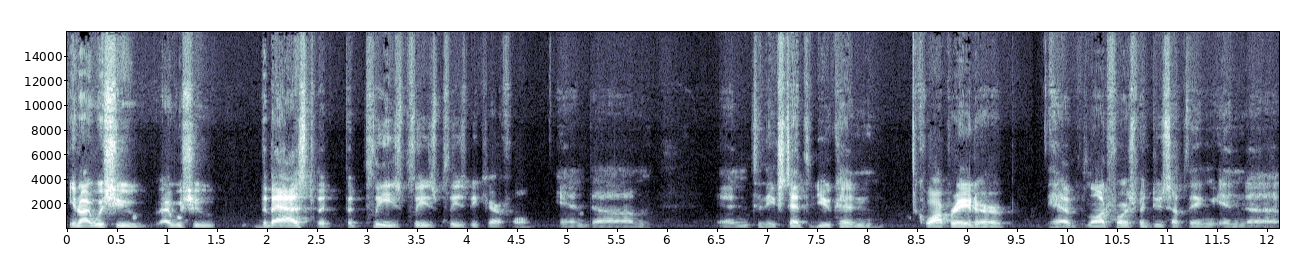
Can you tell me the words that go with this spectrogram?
you know i wish you i wish you the best but but please please please be careful and um, and to the extent that you can cooperate or have law enforcement do something in uh,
